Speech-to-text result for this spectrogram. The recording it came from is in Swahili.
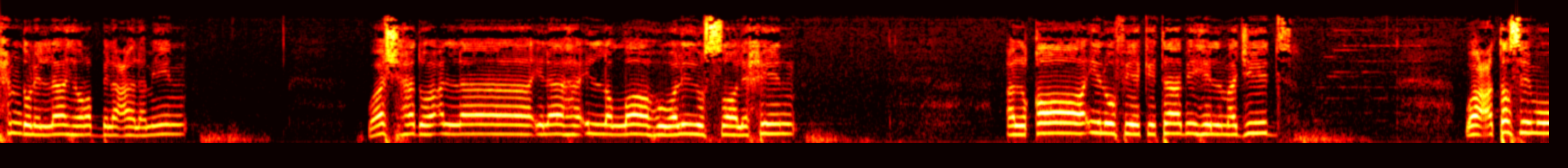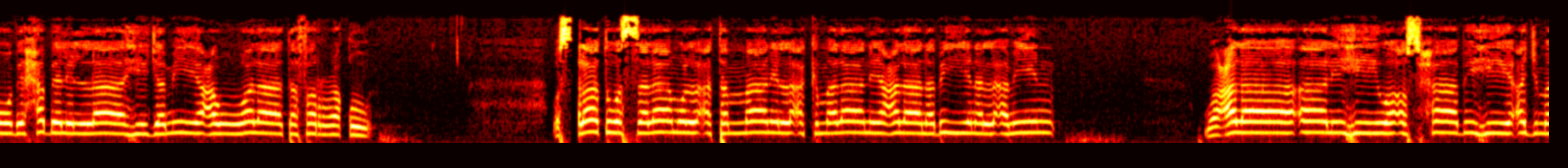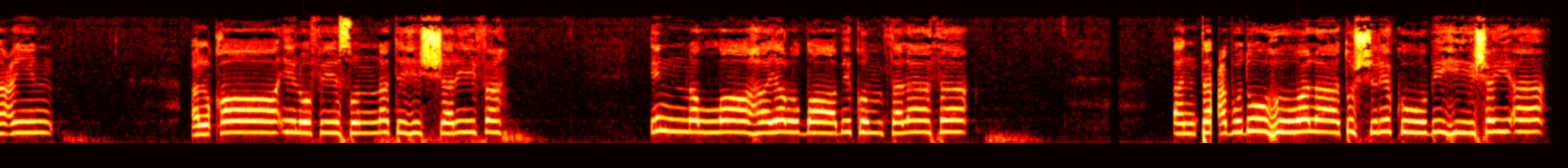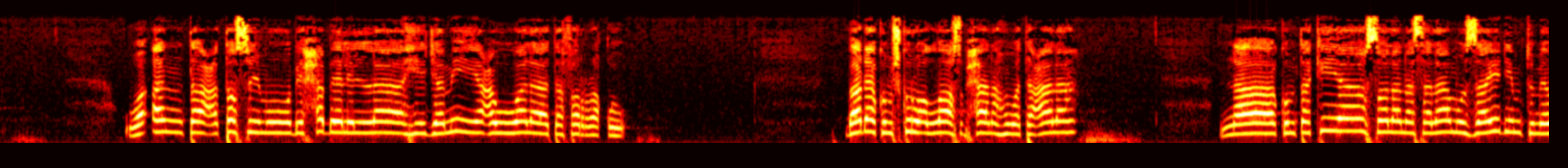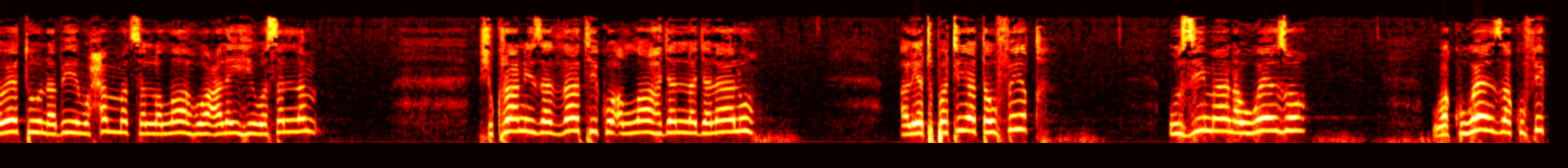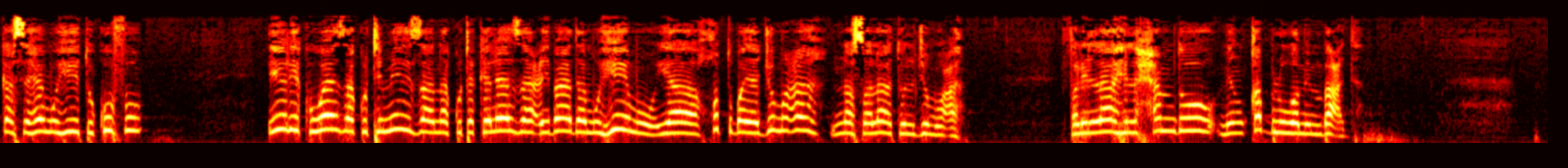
الحمد لله رب العالمين وأشهد أن لا إله إلا الله ولي الصالحين القائل في كتابه المجيد واعتصموا بحبل الله جميعا ولا تفرقوا. والصلاة والسلام الأتمان الأكملان على نبينا الأمين وعلى آله وأصحابه أجمعين. القائل في سنته الشريفة إن الله يرضى بكم ثلاثا أن تعبدوه ولا تشركوا به شيئا وأن تعتصموا بحبل الله جميعا ولا تفرقوا. بعد شكروا الله سبحانه وتعالى. Na kumtakia sala na salamu zaidi mtume wetu nabii Muhammad sallallahu alayhi wasallam shukrani za dhati kwa Allah jalla jalalu aliyetupatia taufiq uzima na uwezo wa kuweza kufika sehemu hii tukufu ili kuweza kutimiza na kutekeleza ibada muhimu ya khutba ya Jum'a na salatul Jum'a فلله الحمد من قبل ومن بعد.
